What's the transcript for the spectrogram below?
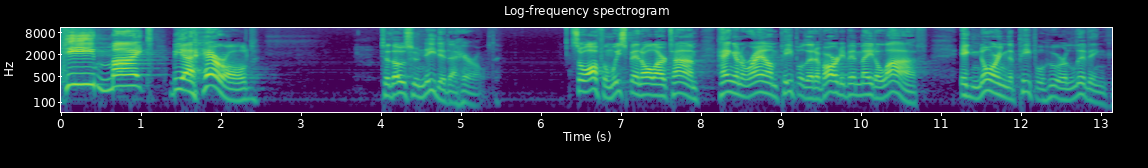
he might be a herald to those who needed a herald. So often we spend all our time hanging around people that have already been made alive, ignoring the people who are living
